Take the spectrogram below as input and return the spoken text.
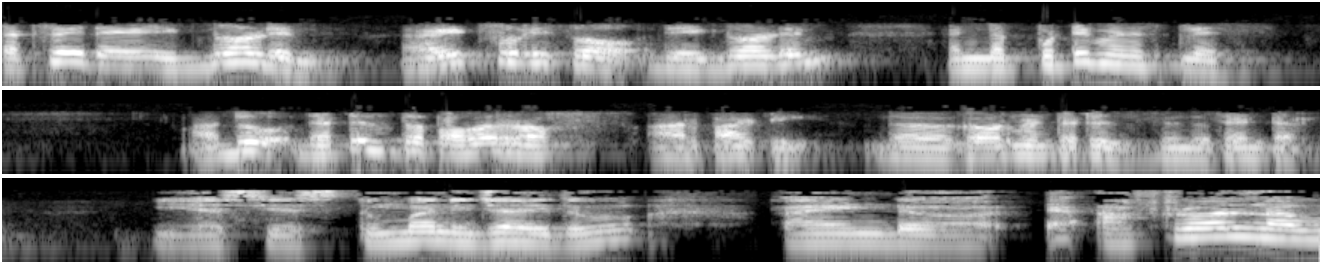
That's why they ignored him rightfully so they ignored him and put him in his place ಅದು that is the power of our party the government that is in the centre yes yes ತುಂಬಾ ನಿಜ ಇದು. ಅಂಡ್ ಆಫ್ಟರ್ ಆಲ್ ನಾವು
